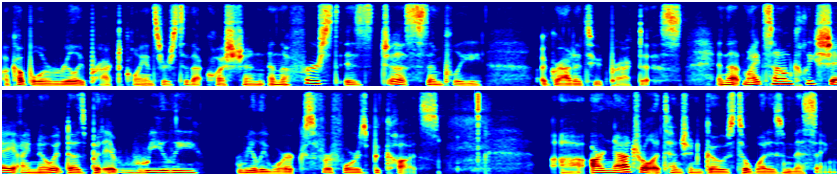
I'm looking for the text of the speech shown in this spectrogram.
a couple of really practical answers to that question. And the first is just simply a gratitude practice. And that might sound cliche, I know it does, but it really, really works for fours because uh, our natural attention goes to what is missing.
